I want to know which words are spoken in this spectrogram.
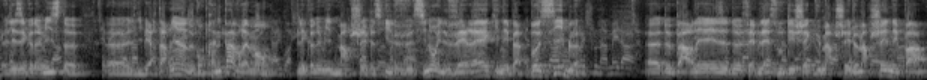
les économistes euh, libertariens ne comprennent pas vraiment l'économie de marché, parce qu'ils sinon ils verraient qu'il n'est pas possible euh, de parler de faiblesse ou d'échec du marché. Le marché n'est pas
